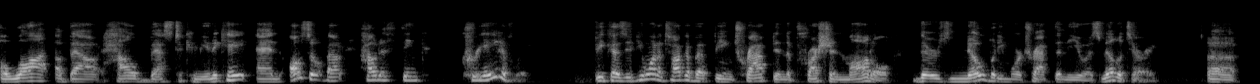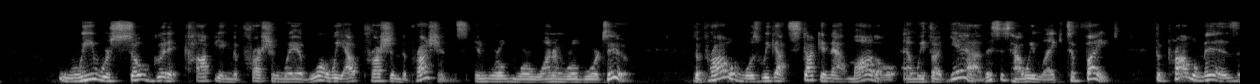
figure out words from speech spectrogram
a lot about how best to communicate and also about how to think creatively. Because if you want to talk about being trapped in the Prussian model, there's nobody more trapped than the U.S. military. Uh, we were so good at copying the Prussian way of war, we out Prussianed the Prussians in World War One and World War Two. The problem was we got stuck in that model and we thought, yeah, this is how we like to fight. The problem is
